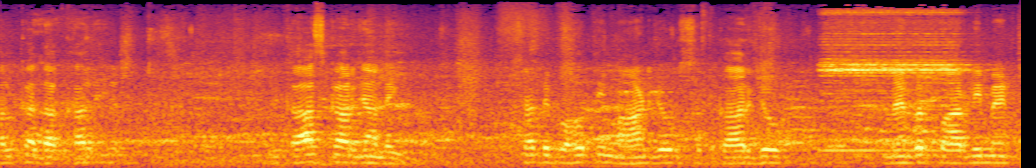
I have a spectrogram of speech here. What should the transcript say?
ਹਲਕਾ ਦਾਖਾ ਦੇ ਵਿਕਾਸ ਕਾਰਜਾਂ ਲਈ ਸਾਡੇ ਬਹੁਤ ਹੀ ਮਾਣਯੋਗ ਸਤਿਕਾਰਯੋਗ ਮੈਂਬਰ ਪਾਰਲੀਮੈਂਟ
